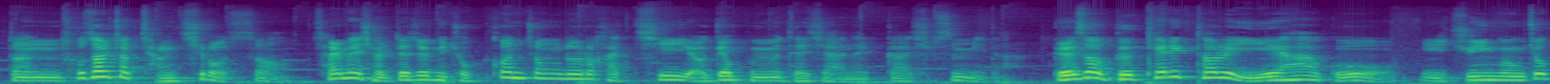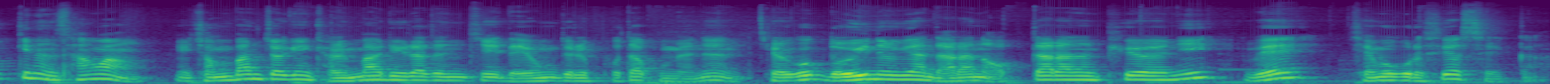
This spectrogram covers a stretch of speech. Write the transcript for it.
어떤 소설적 장치로서 삶의 절대적인 조건 정도로 같이 여겨보면 되지 않을까 싶습니다. 그래서 그 캐릭터를 이해하고 이 주인공 쫓기는 상황, 이 전반적인 결말이라든지 내용들을 보다 보면은 결국 노인을 위한 나라는 없다라는 표현이 왜 제목으로 쓰였을까?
